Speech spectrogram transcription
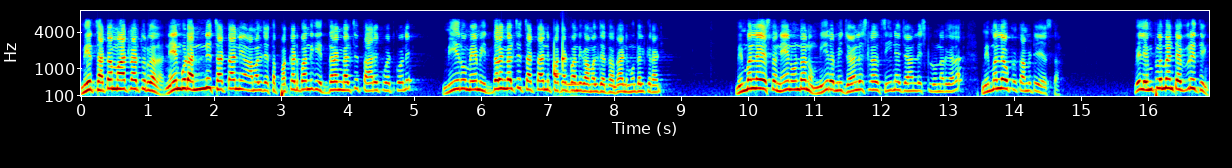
మీరు చట్టం మాట్లాడుతున్నారు కదా. నేను కూడా అన్ని చట్టాన్ని అమలు చేస్తా. బందికి ఇద్దరం కలిసి తారీఖు పెట్టుకొని మీరు మేము ఇద్దరం కలిసి చట్టాన్ని పక్కడ్బందీగా అమలు చేద్దాం. రాండి ముందరికి రండి. మిమ్మల్నే వేస్తా నేను ఉండను. మీరే మీ జర్నలిస్టులు సీనియర్ జర్నలిస్టులు ఉన్నారు కదా. మిమ్మల్నే ఒక కమిటీ వేస్తా విల్ ఇంప్లిమెంట్ ఎవ్రీథింగ్.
